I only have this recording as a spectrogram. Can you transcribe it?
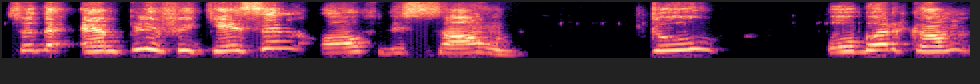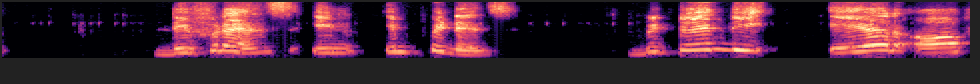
So the amplification of the sound to overcome difference in impedance between the air of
